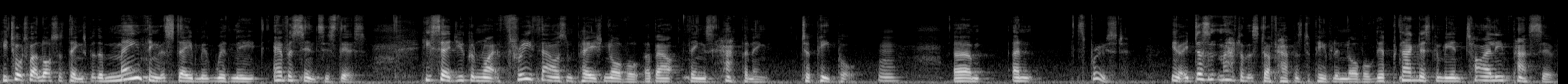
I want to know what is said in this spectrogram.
He talked about lots of things, but the main thing that stayed with me ever since is this. He said you can write a 3,000 page novel about things happening to people. Mm. Um, and it's Proust. You know, it doesn't matter that stuff happens to people in novel. The protagonist can be entirely passive.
